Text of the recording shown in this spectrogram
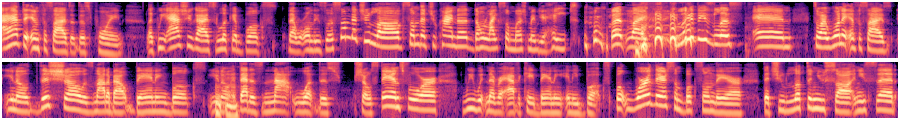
I have to emphasize at this point like, we asked you guys to look at books that were on these lists. Some that you love, some that you kind of don't like so much, maybe you hate. but like, you look at these lists, and so I want to emphasize, you know, this show is not about banning books. You know, mm-hmm. that is not what this show stands for. We would never advocate banning any books. But were there some books on there that you looked and you saw and you said,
